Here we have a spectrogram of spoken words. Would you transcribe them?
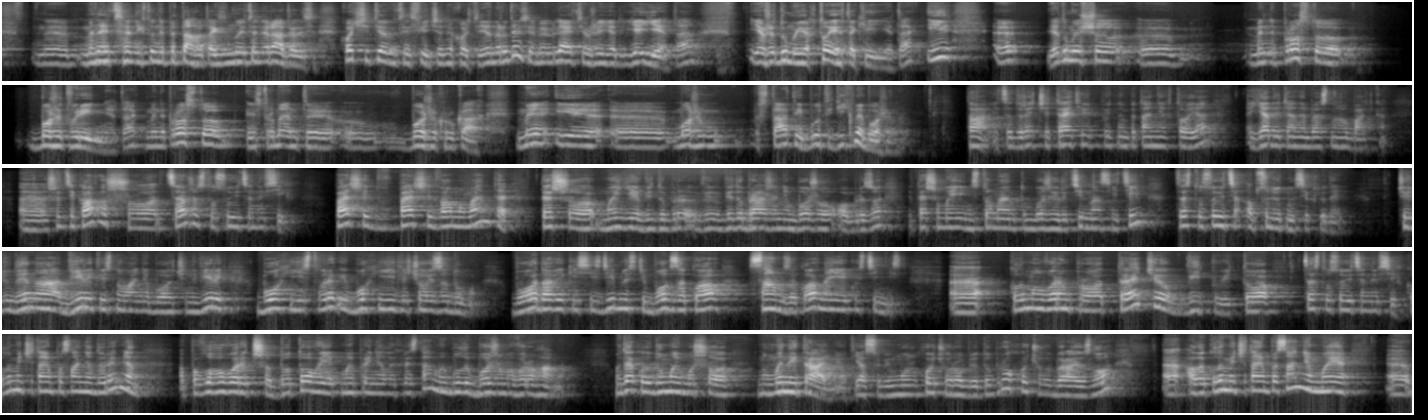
е, мене це ніхто не питав, так зі мною це не радилися. Хочете йти в цей світ чи не хочете? Я народився, виявляється, вже я, я є. Так? Я вже думаю, хто я такий є. Так? І е, я думаю, що е, ми не просто Боже творіння. Так? Ми не просто інструменти в Божих руках. Ми і е, можемо стати і бути дітьми Божими. Так, і це, до речі, третя відповідь на питання, хто я. Я дитя небесного батька. Е, що цікаво, що це вже стосується не всіх. Перші, перші два моменти, те, що ми є відобра- відображенням Божого образу, і те, що ми є інструментом Божої руці, в нас є ціль, це стосується абсолютно всіх людей. Чи людина вірить в існування Бога, чи не вірить, Бог її створив і Бог її для чогось задумав. Бог дав якісь їй здібності, Бог заклав, сам заклав в неї якусь цінність. Е, Коли ми говоримо про третю відповідь, то це стосується не всіх. Коли ми читаємо послання до римлян, Павло говорить, що до того, як ми прийняли Христа, ми були Божими ворогами. Ми деколи думаємо, що ну, ми нейтральні. От я собі хочу роблю добро, хочу вибираю зло. Е, Але коли ми читаємо Писання, ми е,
